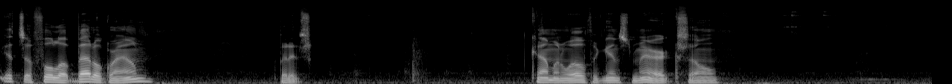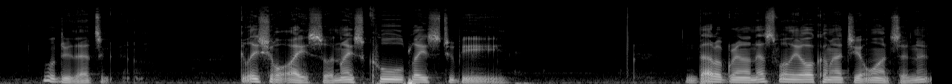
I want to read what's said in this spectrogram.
It's a full up battleground, but it's Commonwealth against Marik, so we'll do that. Glacial ice, so a nice cool place to be. And battleground, that's when they all come at you at once, isn't it?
